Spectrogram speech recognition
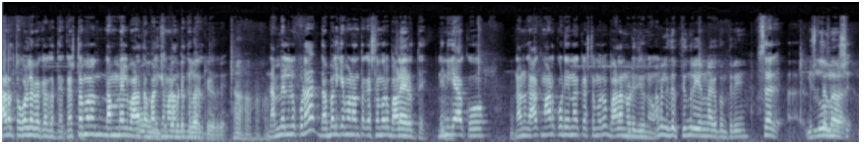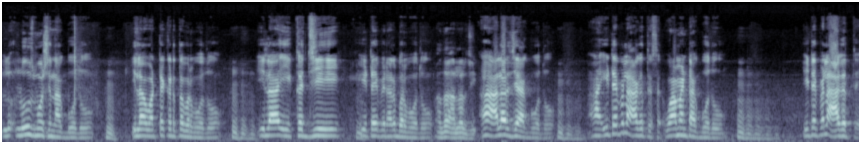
ಆರ್ಡರ್ ತಗೊಳ್ಳೇಬೇಕಾಗುತ್ತೆ. ಕಸ್ಟಮರ್ ನಮ್ಮ ಮೇಲೆ ಭಾಳ ದಬ್ಬಾಳಿಕೆ ಮಾಡೋದು ಹಾಂ ನಮ್ಮೆಲ್ಲೂ ಕೂಡ ದಬ್ಬಾಳಿಕೆ ಮಾಡೋಂಥ ಕಸ್ಟಮರ್ ಭಾಳ ಇರುತ್ತೆ. ನಿನಗೆ ಯಾಕೋ? ನನ್ಗೆ ಹಾಕಿ ಮಾಡ್ಕೊಡಿ ಅನ್ನೋ ಕಸ್ಟಮರು ಭಾಳ ನೋಡಿದೀವಿ ನಾವು. ಆಮೇಲೆ ಇದ್ರ ತಿಂದ್ರೆ ಏನಾಗುತ್ತೆ ಅಂತೀರಿ sir loose motion loose motion ಆಗ್ಬೋದು. ಇಲ್ಲ ಹೊಟ್ಟೆ ಕಡಿತ ಬರ್ಬೋದು. ಇಲ್ಲ ಈ ಕಜ್ಜಿ ಈ ಟೈಪ್ ಏನಾದ್ರು ಬರ್ಬೋದು. ಅಲರ್ಜಿ ಅಲರ್ಜಿ ಆಗ್ಬೋದು. ಈ ಟೈಪ್ ಎಲ್ಲ ಆಗುತ್ತೆ ಸರ್ ವಾಮೆಂಟ್ ಆಗ್ಬೋದು. ಈ ಟೈಪ್ ಎಲ್ಲ ಆಗುತ್ತೆ.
